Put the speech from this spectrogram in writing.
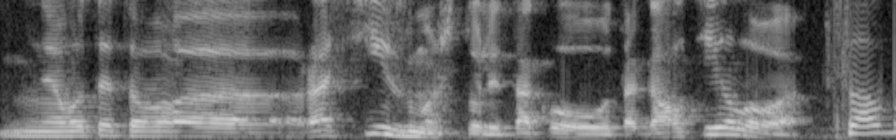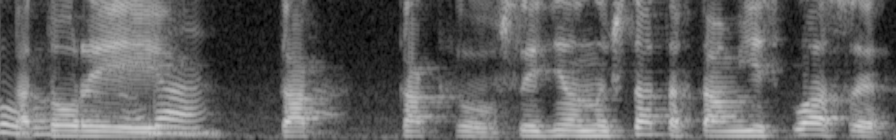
вот этого расизма, что ли, такого вот оголтелого, слава богу. который, да. как, как в Соединенных Штатах, там есть классы,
